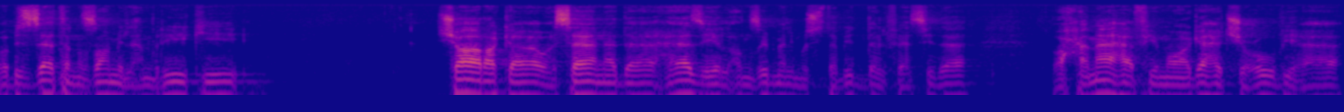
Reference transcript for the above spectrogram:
وبالذات النظام الأمريكي شارك وساند هذه الأنظمة المستبدة الفاسدة وحماها في مواجهة شعوبها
